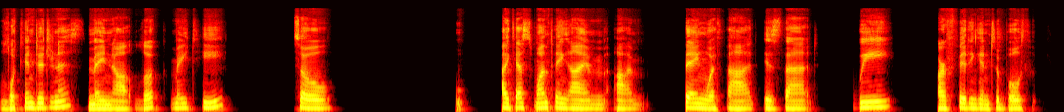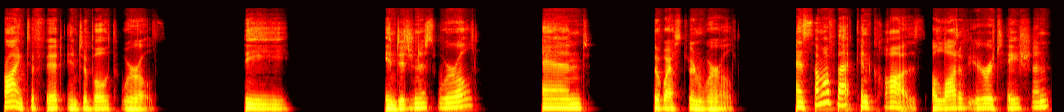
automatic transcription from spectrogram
look Indigenous, may not look Métis. So I guess one thing I'm, I'm saying with that is that we are fitting into both, trying to fit into both worlds the indigenous world and the Western world. And some of that can cause a lot of irritation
